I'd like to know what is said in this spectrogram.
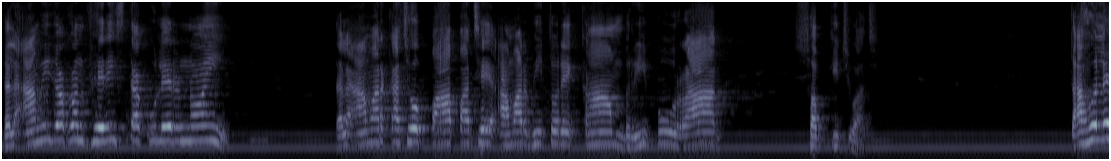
তাহলে আমি যখন ফেরিস্তা কুলের নই, তাহলে আমার কাছেও পাপ আছে, আমার ভিতরে কাম, রিপু, রাগ সব কিছু আছে। তাহলে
